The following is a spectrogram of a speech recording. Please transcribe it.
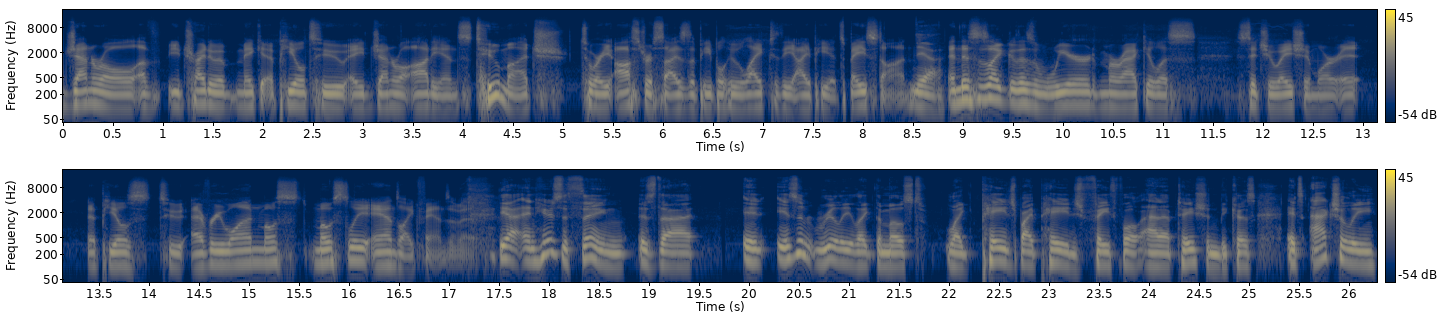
general of you try to make it appeal to a general audience too much to where you ostracize the people who liked the IP it's based on. Yeah. And this is like this weird miraculous situation where it appeals to everyone most mostly and like fans of it. Yeah, and here's the thing is that it isn't really like the most like page by page faithful adaptation because it's actually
